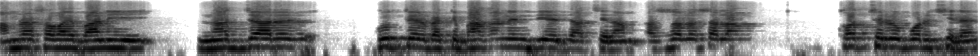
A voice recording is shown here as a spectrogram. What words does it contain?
আমরা সবাই বাণী নাজ্জারের গুত্রের একটি বাগানে দিয়ে যাচ্ছিলাম। রাসুসাল্লাহ সাল্লাম খচ্চরের উপরে ছিলেন।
